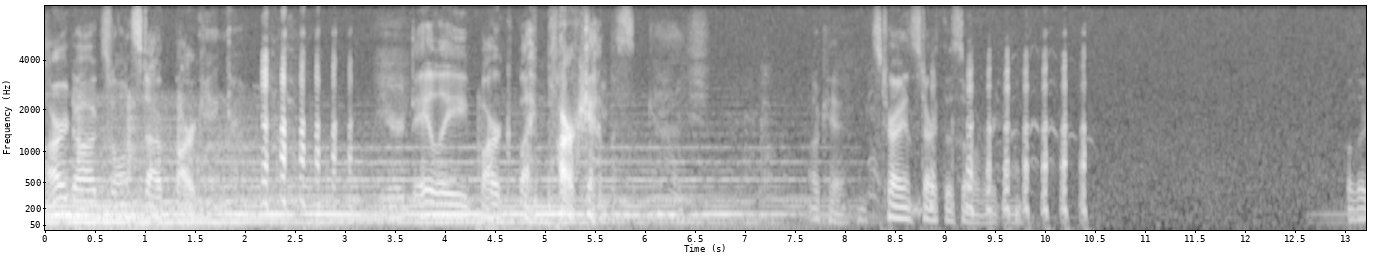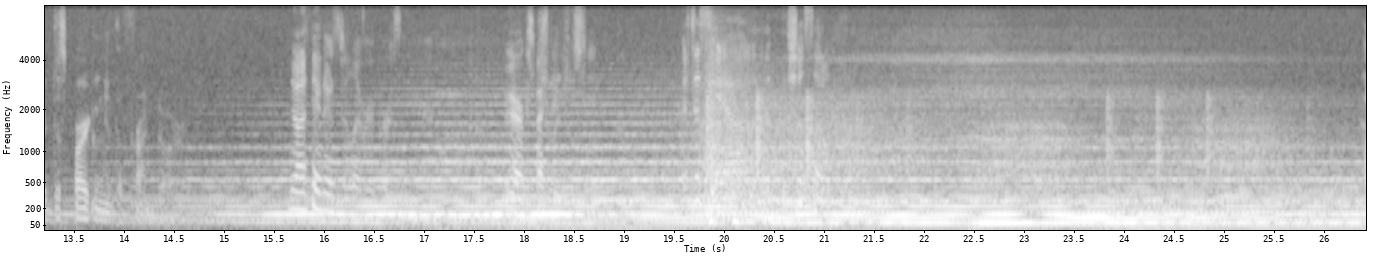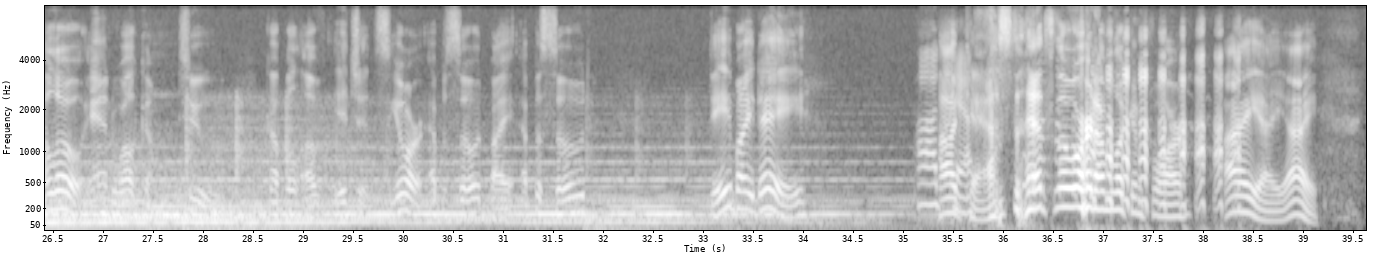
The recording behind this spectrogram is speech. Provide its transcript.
Our dogs won't stop barking. Your daily bark by bark episode. Gosh. Okay, let's try and start this over again. Well, they're just barking at the front Idiots, your episode by episode, day by day podcast. That's the word I'm looking for. Aye, aye, aye.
